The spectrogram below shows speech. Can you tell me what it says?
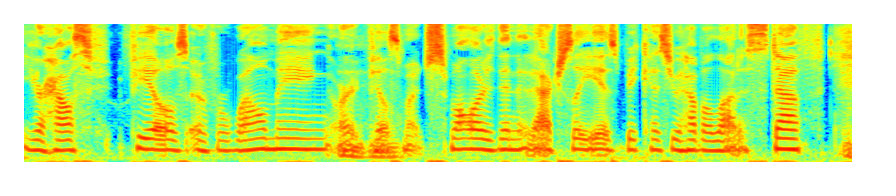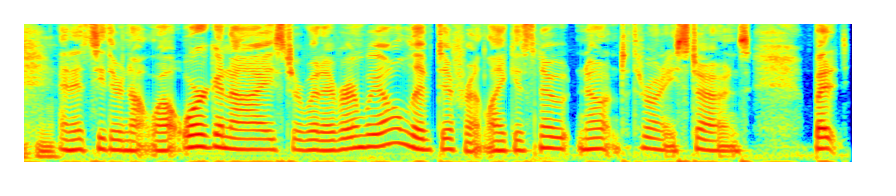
your house feels overwhelming or it Mm-hmm. feels much smaller than it actually is because you have a lot of stuff Mm-hmm. and it's either not well organized or whatever. And we all live different. Like it's no no to throw any stones, but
